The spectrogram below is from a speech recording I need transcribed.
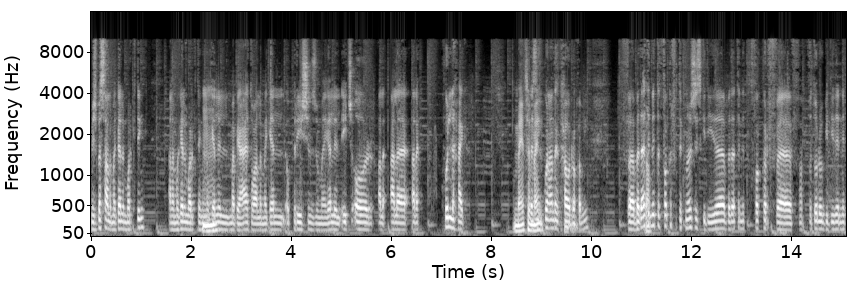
مش بس على مجال ال marketing على مجال ال marketing مم. مجال المبيعات وعلى مجال ال operations ومجال ال HR على على على كل حاجة 100% لازم يكون عندك تحول رقمي فبدأت. إن أنت تفكر في technologies جديدة بدأت إن أنت تفكر في في طرق جديدة إن أنت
